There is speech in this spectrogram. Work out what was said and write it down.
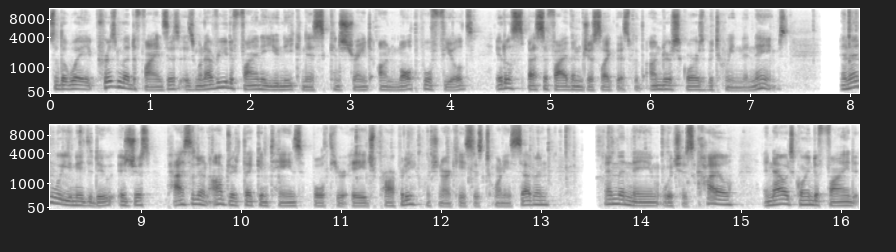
So the way Prisma defines this is whenever you define a uniqueness constraint on multiple fields, it'll specify them just like this with underscores between the names. And then what you need to do is just pass it an object that contains both your age property, which in our case is 27, and the name, which is Kyle. And now it's going to find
